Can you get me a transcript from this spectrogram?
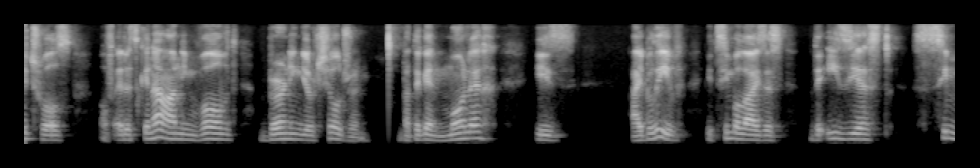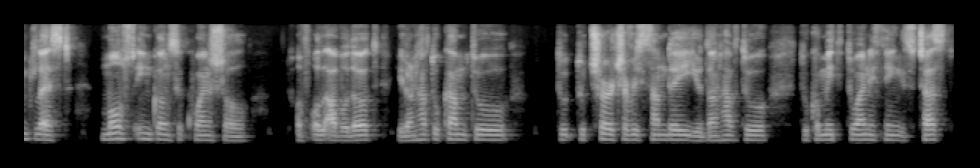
rituals of Eretz Canaan involved burning your children. But again, Molech is, I believe, it symbolizes the easiest, simplest, most inconsequential of all avodot. You don't have to come to, to, to church every Sunday. You don't have to, to commit to anything. It's just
